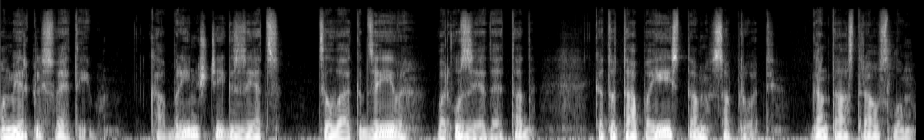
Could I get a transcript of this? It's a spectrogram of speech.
un mirkļu svētību. Kā brīnišķīgs zieds, cilvēka dzīve var uzziedēt tad, kad tu tā pa īstam saproti gan tās trauslumu,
